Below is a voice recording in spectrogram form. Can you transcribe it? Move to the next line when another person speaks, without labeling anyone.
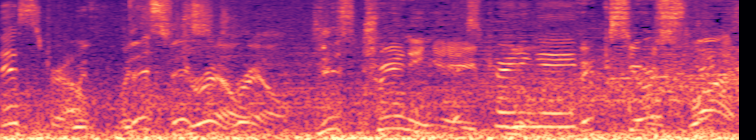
this drill.
With, with this, this drill, drill. this training aid
this
training
aid
fix your
will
